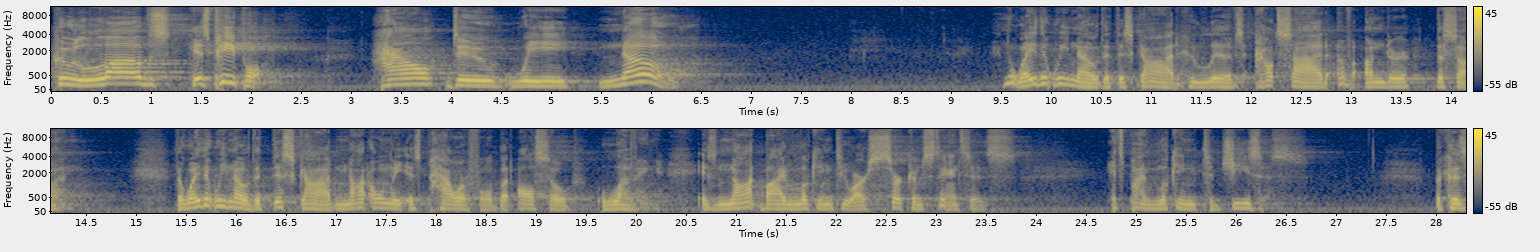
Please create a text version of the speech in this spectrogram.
who loves his people. How do we know? And the way that we know that this God who lives outside of under the sun, the way that we know that this God not only is powerful but also loving, is not by looking to our circumstances, it's by looking to Jesus. Because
